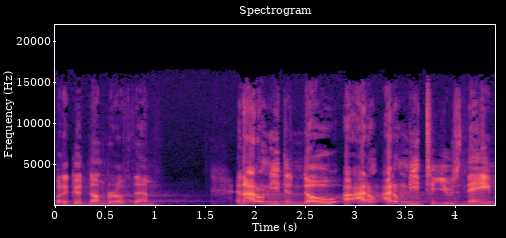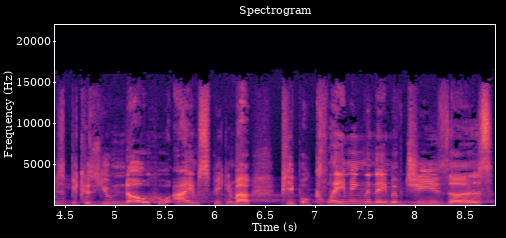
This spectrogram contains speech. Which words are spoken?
but a good number of them. And I don't need to know, I don't, I don't need to use names because you know who I am speaking about. People claiming the name of Jesus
